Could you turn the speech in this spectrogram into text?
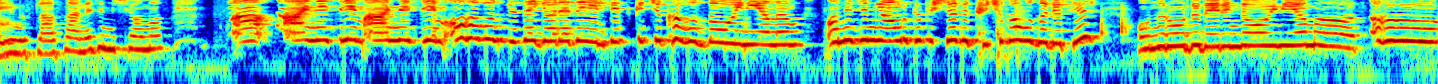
Elin ıslansın anneciğim bir şey olmaz. Aa, anneciğim anneciğim o havuz bize göre değil. Biz küçük havuzda oynayalım. Anneciğim yavru köpüşleri de küçük havuza götür. Onlar orada derinde oynayamaz. Aa,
